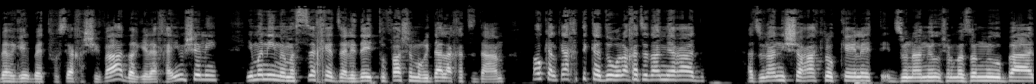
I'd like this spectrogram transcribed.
בהרגל, בדפוסי החשיבה, בהרגלי החיים שלי. אם אני ממסך את זה על ידי תרופה שמורידה לחץ דם, אוקיי, לקחתי כדור, לחץ הדם ירד. התזונה נשארה קלוקלת, תזונה של מזון מעובד,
